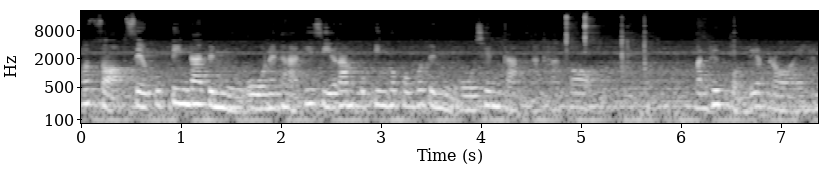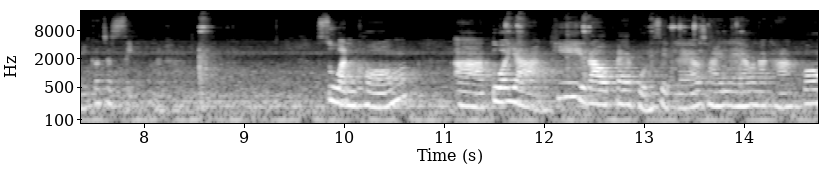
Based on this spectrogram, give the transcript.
ทดสอบเซลล์กรุ๊ปปิ้งได้เป็นหมู่โอในขณะที่ซีรัมกรุ๊ปปิ้งก็พบว่าเป็นหมู่โอเช่นกันนะคะ ก็บันทึกผลเรียบร้อย อันนี้ก็จะเสร็จนะคะ ส่วนของอตัวอย่างที่เราแปลผลเสร็จแล้วใช้แล้วนะคะก็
